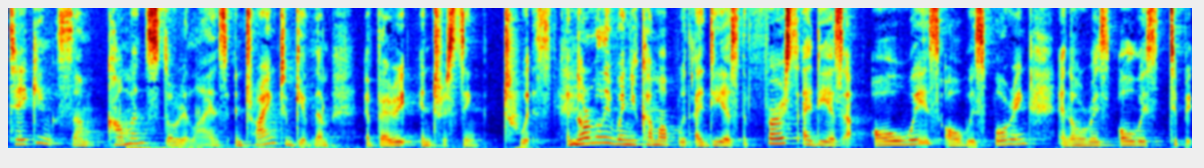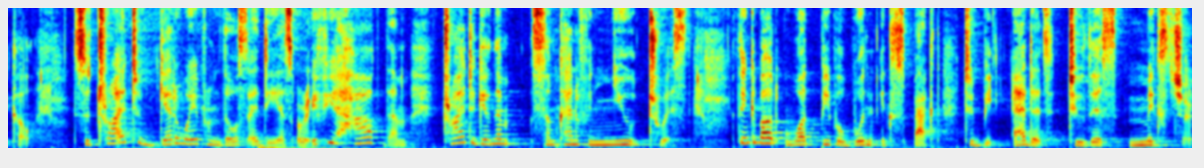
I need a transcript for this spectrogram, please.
taking some common storylines and trying to give them a very interesting twist. And normally, when you come up with ideas, the first ideas are always, always boring and always, always typical. So try to get away from those ideas, or if you have them, try to give them some kind of a new twist. Think about what people wouldn't expect to be added to this mixture.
